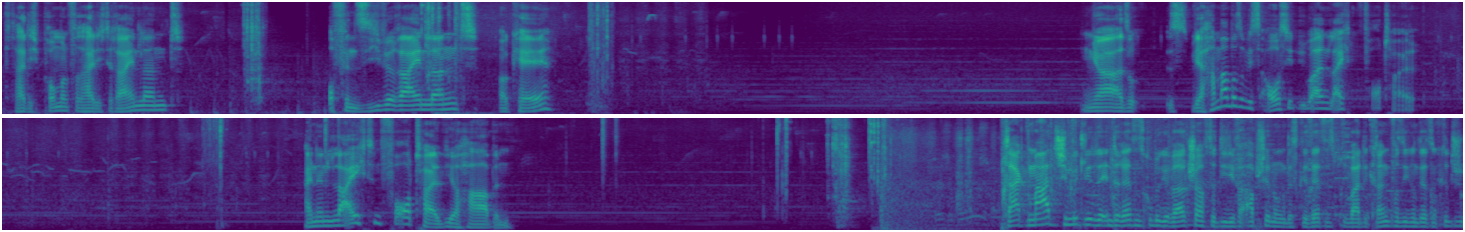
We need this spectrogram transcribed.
Verteidigt Pommern, verteidigt Rheinland. Offensive Rheinland. Okay. Ja, also ist, wir haben aber, so wie es aussieht, überall einen leichten Vorteil. Einen leichten Vorteil wir haben. Pragmatische Mitglieder der Interessensgruppe Gewerkschafter, die die Verabschiedung des Gesetzes private Krankenversicherung setzen kritisch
